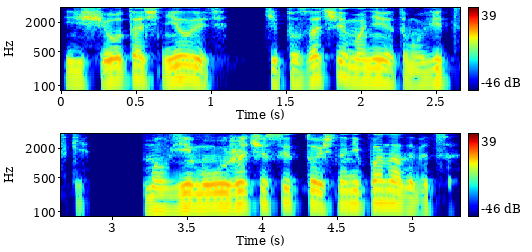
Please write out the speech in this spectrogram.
Еще уточнил ведь, типа, зачем они этому Вицке? Мол, ему уже часы точно не понадобятся.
